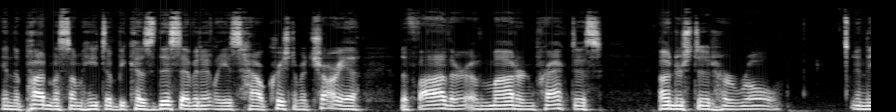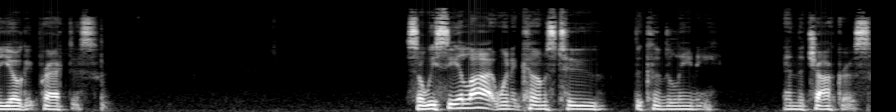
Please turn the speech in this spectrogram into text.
in the Padma Samhita because this evidently is how Krishnamacharya, the father of modern practice, understood her role in the yogic practice. So we see a lot when it comes to the Kundalini and the chakras.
